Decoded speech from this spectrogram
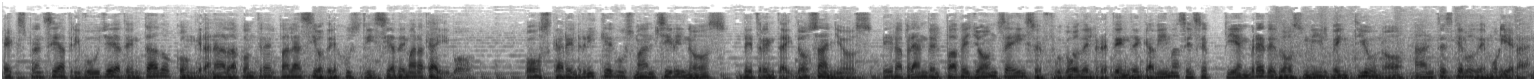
Expran se atribuye atentado con granada contra el Palacio de Justicia de Maracaibo. Oscar Enrique Guzmán Chirinos, de 32 años, era Brand del pabellón 6 y se fugó del retén de Cabimas el septiembre de 2021, antes que lo demolieran.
